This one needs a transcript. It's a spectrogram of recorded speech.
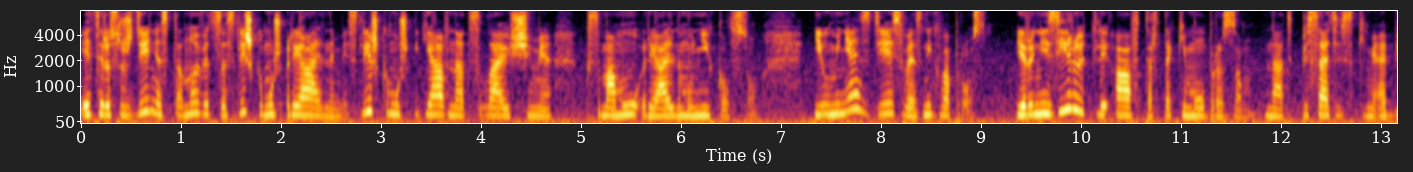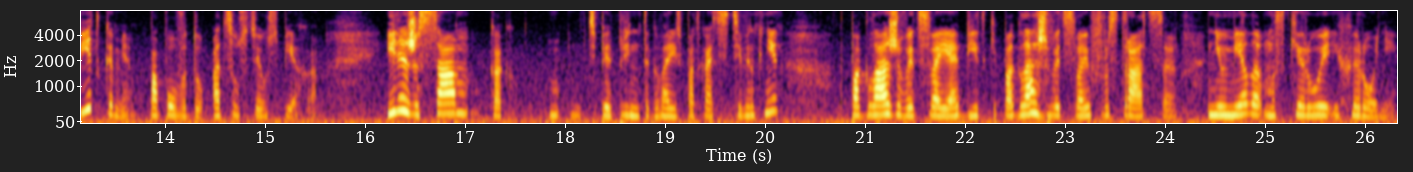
эти рассуждения становятся слишком уж реальными, слишком уж явно отсылающими к самому реальному Николсу. И у меня здесь возник вопрос. Иронизирует ли автор таким образом над писательскими обидками по поводу отсутствия успеха? Или же сам, как теперь принято говорить в подкасте Стивен Книг, поглаживает свои обидки, поглаживает свою фрустрацию, неумело маскируя их иронией.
